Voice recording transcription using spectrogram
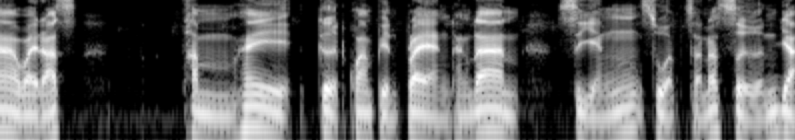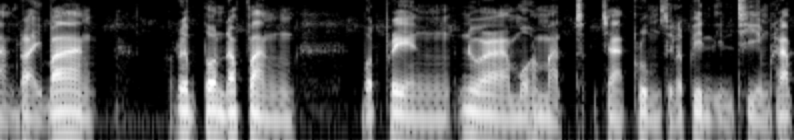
นาไวรัสทำให้เกิดความเปลี่ยนแปลงทางด้านเสียงสวดสรรเสริญอย่างไรบ้าง เริ่มต้นรับฟังบทเพลงนัวมูฮัมหมัดจากกลุ่มศิลปินอินทีมครับ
